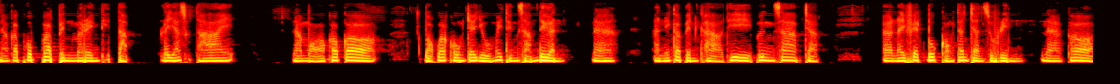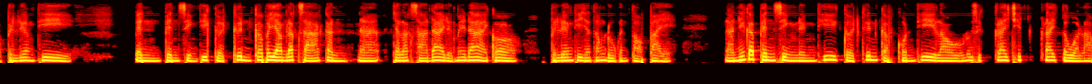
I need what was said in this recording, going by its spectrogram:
นะก็พบว่าเป็นมะเร็งที่ตับระยะสุดท้ายนะหมอเขาก็บอกว่าคงจะอยู่ไม่ถึง 3 เดือนนะอันนี้ก็เป็นข่าวที่เพิ่งทราบจากใน Facebook ของท่านจันสุริน นะก็เป็นเรื่องที่เป็นเป็นสิ่งที่เกิดขึ้นก็พยายามรักษากันนะจะรักษาได้หรือไม่ได้ก็เป็นเรื่องที่จะต้องดูกันต่อไปนะนี่ก็เป็นสิ่งหนึ่งที่เกิดขึ้นกับคนที่เรารู้สึกใกล้ชิดใกล้ตัวเรา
